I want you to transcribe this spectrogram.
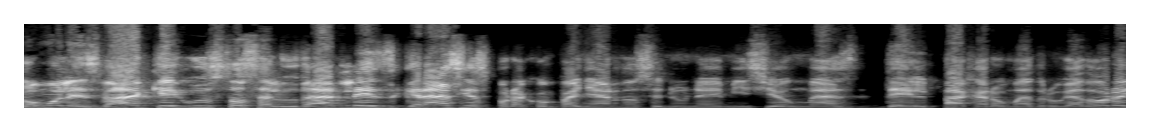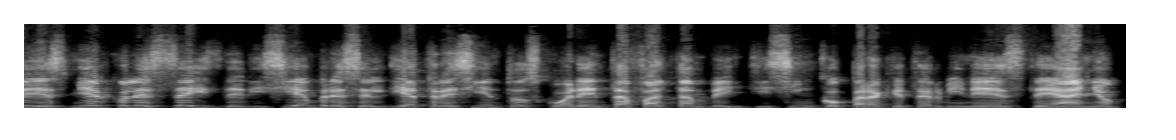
¿Cómo les va? Qué gusto saludarles. Gracias por acompañarnos en una emisión más del Pájaro Madrugador. Hoy es miércoles 6 de diciembre, es el día 340, faltan 25 para que termine este año.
